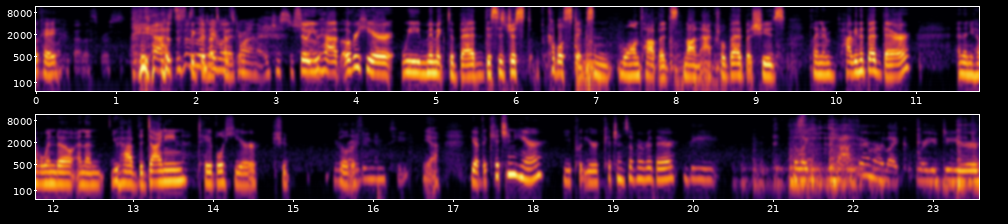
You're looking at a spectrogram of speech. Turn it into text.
okay. Look at that, that's gross. yeah, This isn't the table that's going in there. It's just a So you have over here, we mimicked a bed. This is just a couple sticks and wool on top. It's not an actual bed, but she's planning on having the bed there. And then you have a window, and then you have the dining table here. Should build a- and tea. yeah. You have the kitchen here. You put your kitchen stuff over there. the the like bathroom or like where you do your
